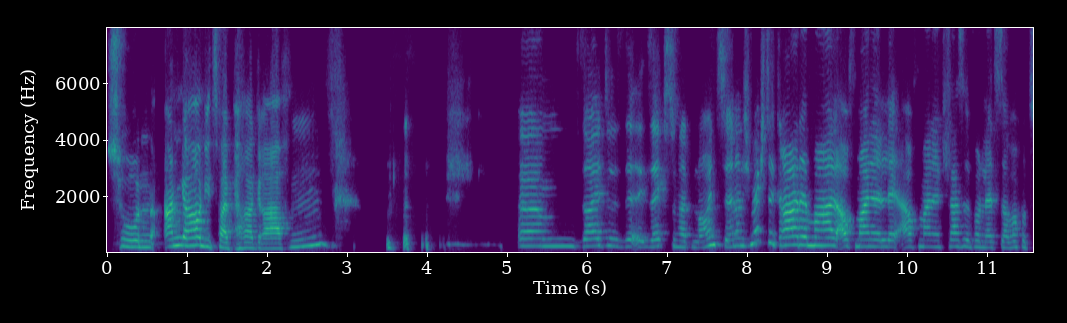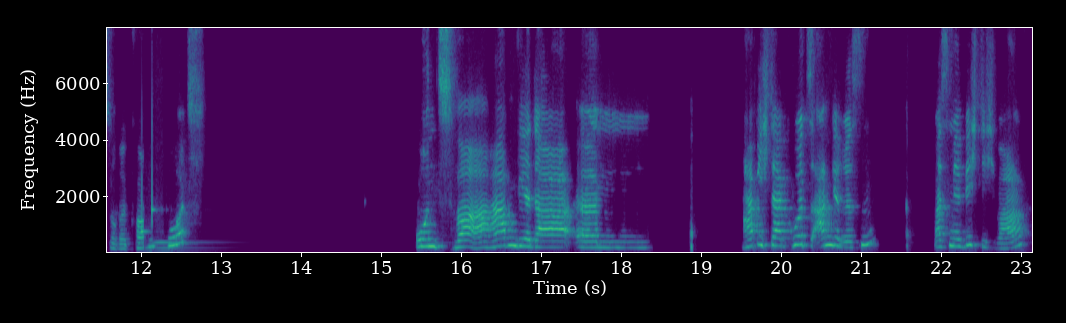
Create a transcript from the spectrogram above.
schon angehauen, die zwei Paragraphen. ähm, Seite 619. Und ich möchte gerade mal auf meine, auf meine Klasse von letzter Woche zurückkommen, kurz. Und zwar haben wir da, ähm, habe ich da kurz angerissen, was mir wichtig war.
